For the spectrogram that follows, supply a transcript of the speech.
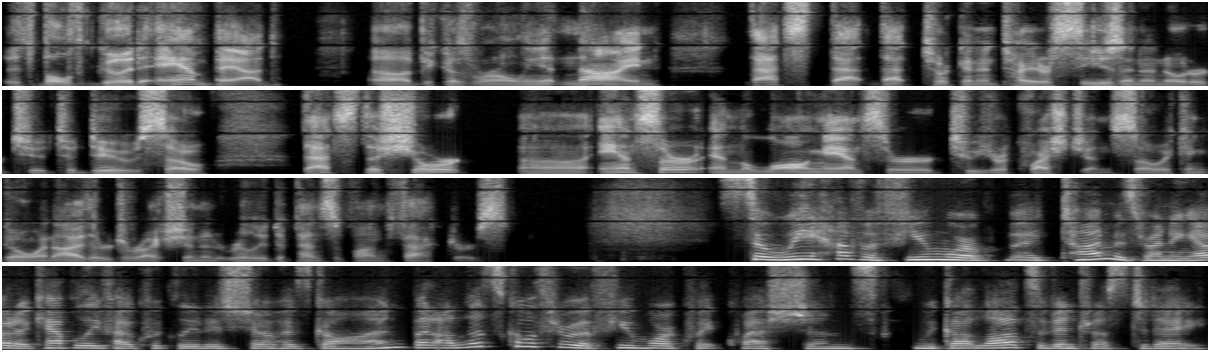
it's both good and bad, uh, because we're only at nine. That's that that took an entire season in order to to do. So that's the short uh, answer and the long answer to your question. So it can go in either direction. It really depends upon factors. So we have a few more. Uh, time is running out. I can't believe how quickly this show has gone. But uh, let's go through a few more quick questions. We got lots of interest today.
